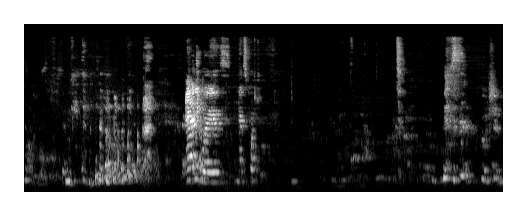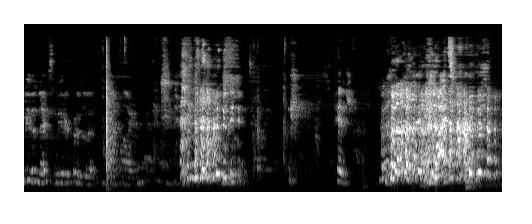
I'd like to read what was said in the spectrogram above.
Anyways, next question. Who should be the next leader for the Black Lion? Pidge. what?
